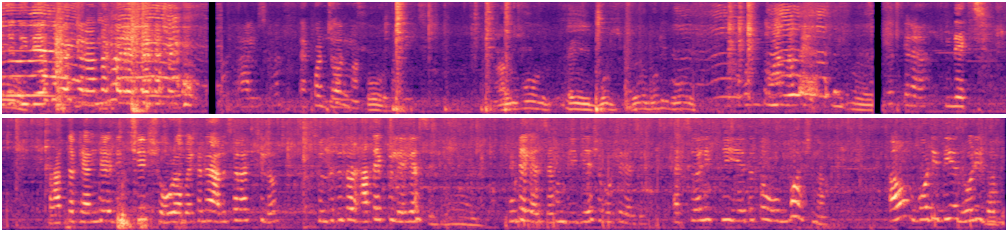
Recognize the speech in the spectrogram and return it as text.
এই যে দিদি এসে পট জল মা আলু কই? এই বড় দেখছি। ভাতটা ফ্যান ঝেড়ে দিচ্ছি। সৌরভ এখানে আলু ছাড়াচ্ছিল। হাতে একটু লেগেছে। উঠে গেছে। এখন দিদি এসে বসে গেছে। অ্যাকচুয়ালি কি এতে তো অভ্যাস না। তাও বডি দিয়ে ধরি কাটি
